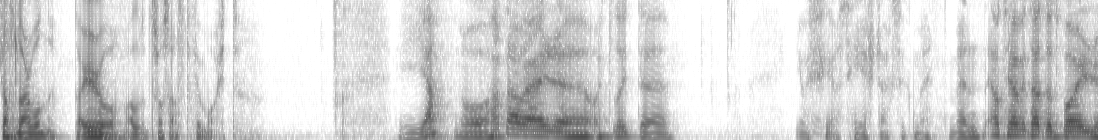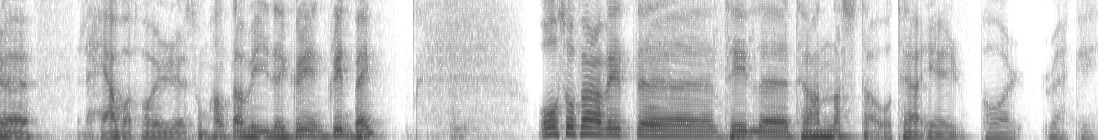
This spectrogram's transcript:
Schafft där vunnit. Tar ju då allt trots allt för mycket. Ja, og hata var uh, et lite Jag ser särskilt segment. Men jag tror vi tar det två eller här var två som haltar vid Green Green Bay. Och så färrar vi till uh, till han nästa och till er på ranking.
